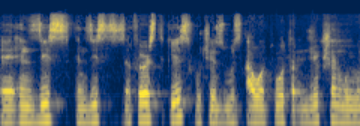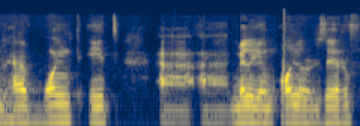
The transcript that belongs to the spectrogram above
uh, in this in this the first case, which is without water injection, we will have 0.8 uh, million oil reserve.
